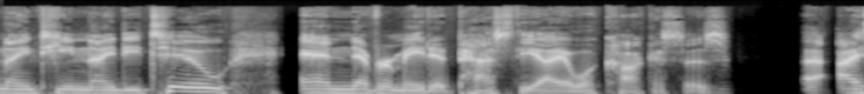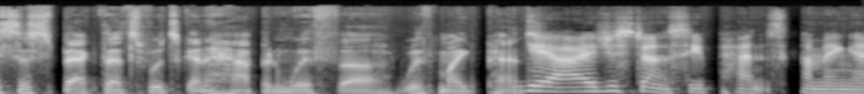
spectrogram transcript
1992, and never made it past the Iowa caucuses. I suspect that's what's going to happen with uh, with Mike Pence. Yeah, I just don't see Pence coming in.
